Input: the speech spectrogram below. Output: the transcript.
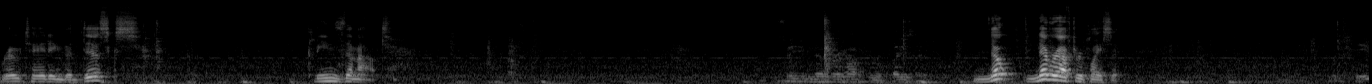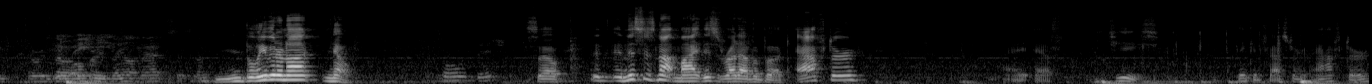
Rotating the discs cleans them out. So you never have to replace it. Nope, never have to replace it. There was no ADs on that system? Believe it or not, no. So what was the issue? So, th- and this is not my, this is right out of a book. After, IF, geez, thinking faster, after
